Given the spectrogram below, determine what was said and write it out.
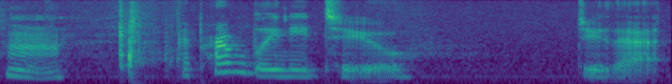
Hmm. I probably need to do that.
